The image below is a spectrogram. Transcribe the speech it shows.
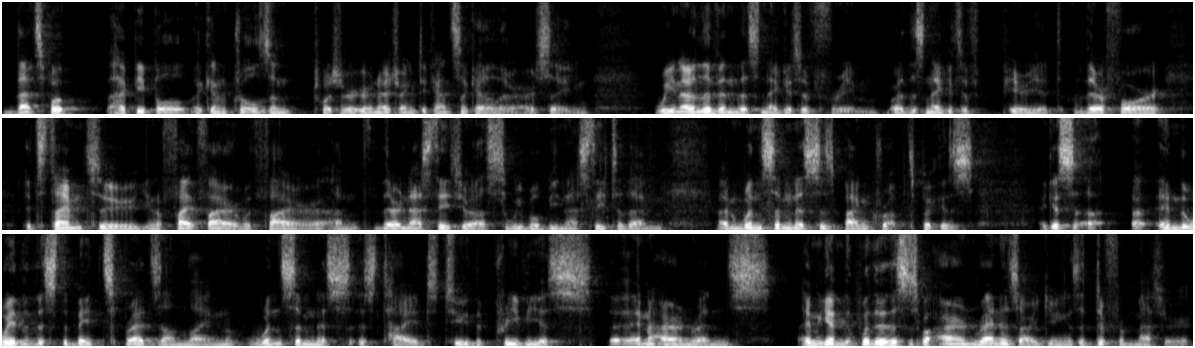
That's what how people, the kind of trolls on Twitter who are now trying to cancel Keller are saying. We now live in this negative frame or this negative period. Therefore, it's time to you know fight fire with fire, and they're nasty to us. We will be nasty to them, and winsomeness is bankrupt because. I guess uh, uh, in the way that this debate spreads online, winsomeness is tied to the previous uh, in Aaron Renn's. And again, whether this is what Aaron Renn is arguing is a different matter.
